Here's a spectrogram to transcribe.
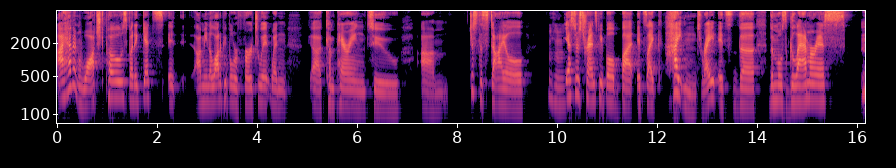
I haven't watched Pose, but it gets it I mean, a lot of people refer to it when uh, comparing to um, just the style. Mm-hmm. Yes, there's trans people, but it's like heightened, right? It's the the most glamorous, uh,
